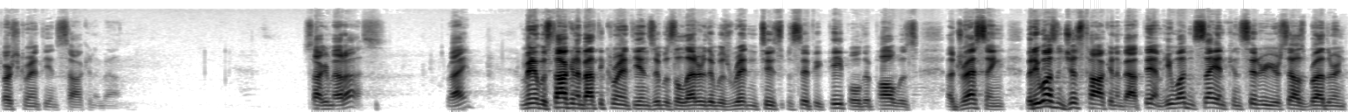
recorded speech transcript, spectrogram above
1 Corinthians talking about? It's talking about us, right? I mean, it was talking about the Corinthians. It was a letter that was written to specific people that Paul was addressing, but he wasn't just talking about them. He wasn't saying, Consider yourselves, brethren,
